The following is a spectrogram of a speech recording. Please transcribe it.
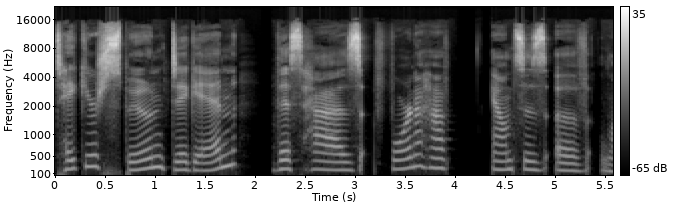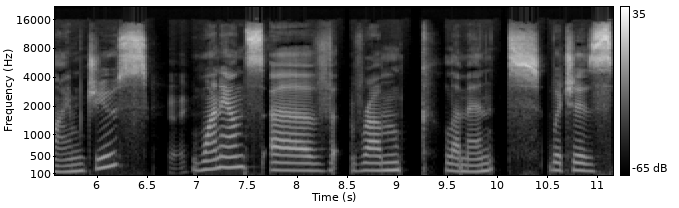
take your spoon, dig in. This has four and a half ounces of lime juice, Okay. one ounce of rum clement, which is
